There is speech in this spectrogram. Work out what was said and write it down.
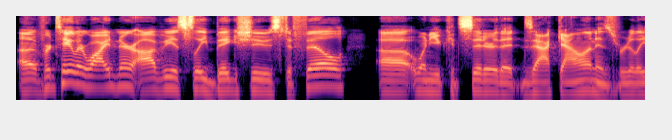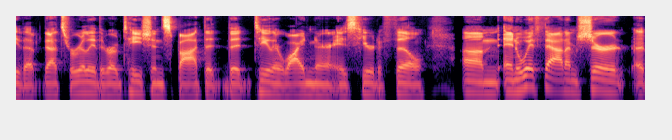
uh, for Taylor Widener, obviously big shoes to fill. Uh, when you consider that Zach Gallen is really the that's really the rotation spot that that Taylor Widener is here to fill. Um, and with that, I'm sure uh,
